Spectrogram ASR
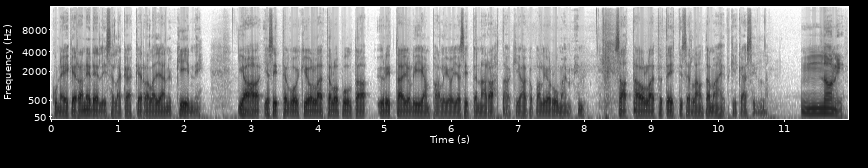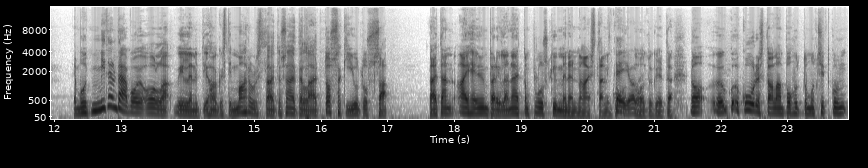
kun ei kerran edelliselläkään kerralla jäänyt kiinni. Ja, ja sitten voikin olla, että lopulta yrittää jo liian paljon ja sitten narahtaakin aika paljon rumemmin. Saattaa olla, että teittisellä on tämä hetki käsillä. No niin. Mutta miten tämä voi olla, Ville, nyt ihan oikeasti mahdollista, että jos ajatellaan, että tossakin jutussa tai tämän aiheen ympärillä näitä on plus kymmenen naista. Niin Ei ole. Että no kuudesta ollaan puhuttu, mutta sitten kun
